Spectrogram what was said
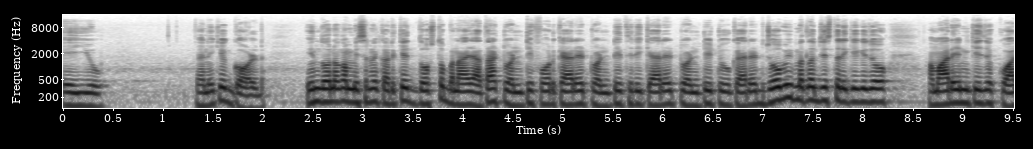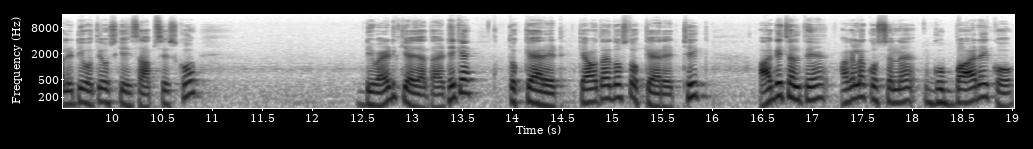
ए यू यानी कि गोल्ड इन दोनों का मिश्रण करके दोस्तों बनाया जाता है twenty four carat twenty three carat twenty two carat जो भी मतलब जिस तरीके की जो हमारे इनकी जो क्वालिटी होती है उसके हिसाब से इसको डिवाइड किया जाता है। ठीक है? तो कैरेट क्या होता है दोस्तों? कैरेट ठीक? आगे चलते हैं। अगला क्वेश्चन है, गुब्बारे को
